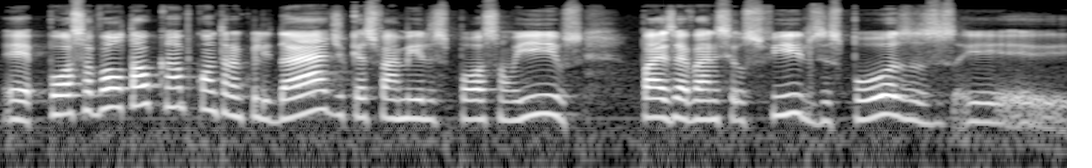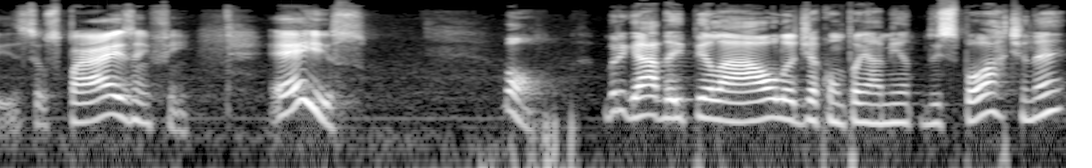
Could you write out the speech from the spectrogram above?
é, possa voltar ao campo com tranquilidade, que as famílias possam ir, os pais levarem seus filhos, esposas, e, e seus pais, enfim. É isso. Bom, Obrigada aí pela aula de acompanhamento do esporte, né?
